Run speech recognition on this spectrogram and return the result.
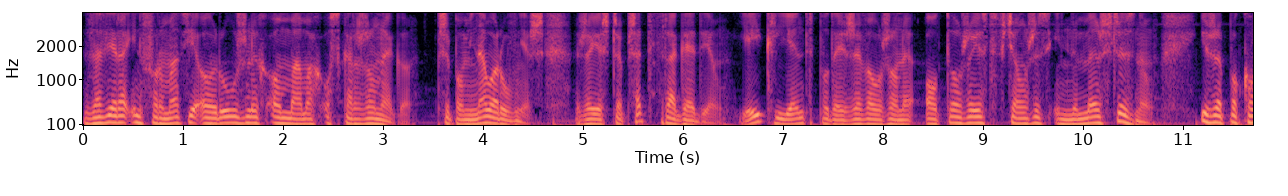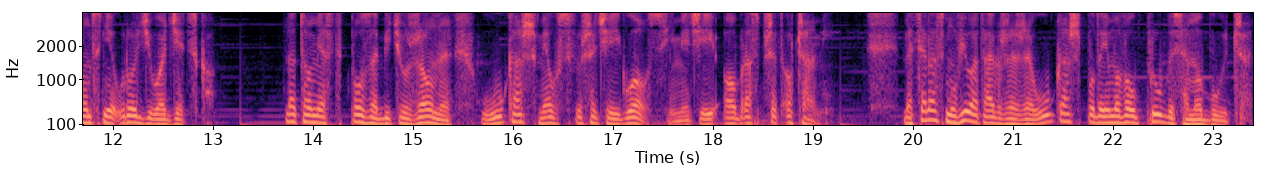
zawiera informacje o różnych omamach oskarżonego. Przypominała również, że jeszcze przed tragedią jej klient podejrzewał żonę o to, że jest w ciąży z innym mężczyzną i że pokątnie urodziła dziecko. Natomiast po zabiciu żony Łukasz miał słyszeć jej głos i mieć jej obraz przed oczami. Mecenas mówiła także, że Łukasz podejmował próby samobójcze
